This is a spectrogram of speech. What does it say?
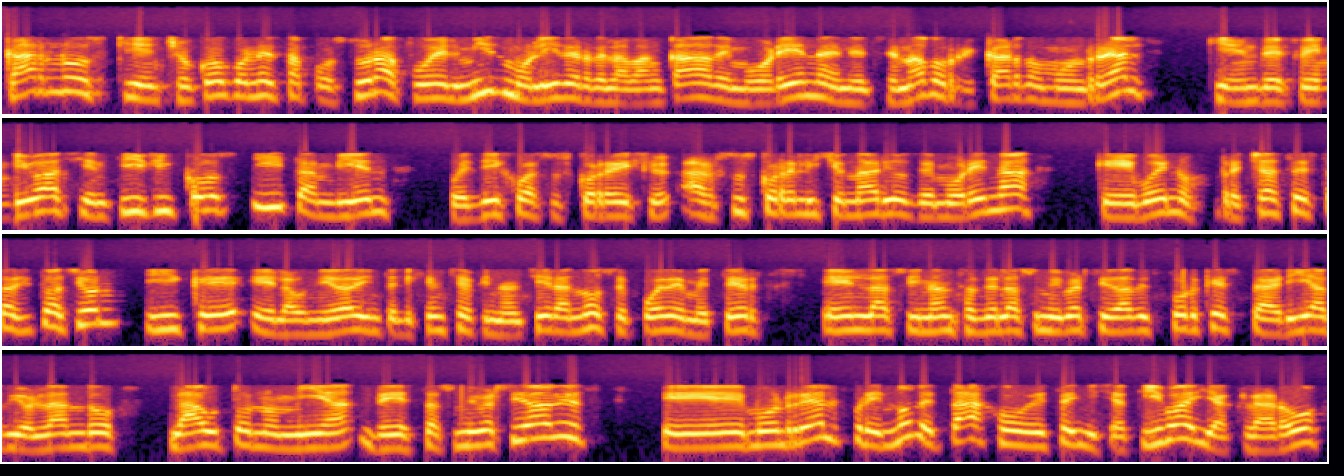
Carlos, quien chocó con esta postura, fue el mismo líder de la bancada de Morena en el Senado, Ricardo Monreal, quien defendió a científicos y también pues dijo a sus correligionarios de Morena que bueno, rechaza esta situación y que eh, la unidad de inteligencia financiera no se puede meter en las finanzas de las universidades porque estaría violando la autonomía de estas universidades. Eh, Monreal frenó de tajo esta iniciativa y aclaró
